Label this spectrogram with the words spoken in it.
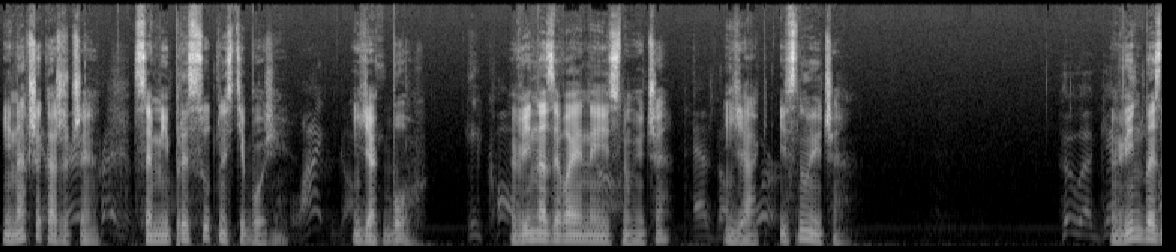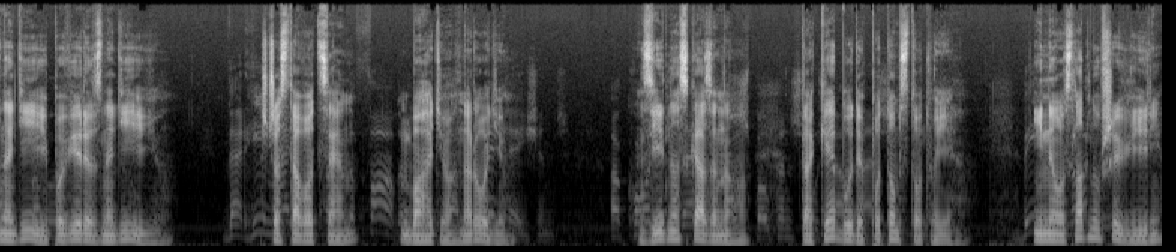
Інакше кажучи, в самій присутності Божій, як Бог. Він називає неіснуюче як існуюче. Він без надії повірив з надією, що став отцем багатьох народів. Згідно сказаного, таке буде потомство твоє. І не ослабнувши в вірі,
